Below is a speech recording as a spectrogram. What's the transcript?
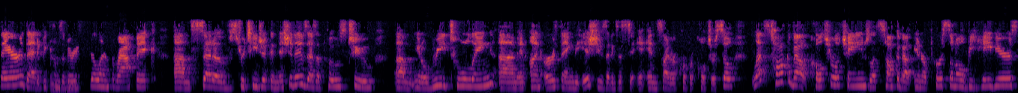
there, that it becomes mm-hmm. a very mm-hmm. philanthropic um, set of strategic initiatives as opposed to um, you know, retooling um, and unearthing the issues that exist in, inside our corporate culture. So let's talk about cultural change. Let's talk about interpersonal behaviors.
